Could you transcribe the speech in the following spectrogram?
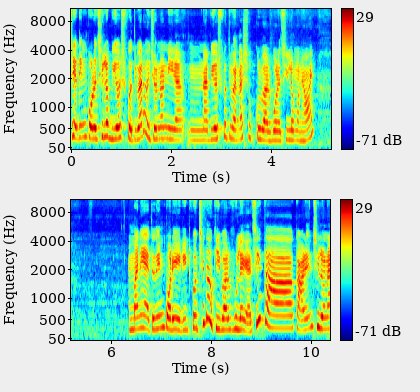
সেদিন পড়েছিল বৃহস্পতিবার, ওই জন্য নিরা না, বৃহস্পতিবার না, শুক্রবার পড়েছিল মনে হয়। মানে এতদিন পরে এডিট করছি তো কিবার ভুলে গেছি। তা কারেন্ট ছিল না,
